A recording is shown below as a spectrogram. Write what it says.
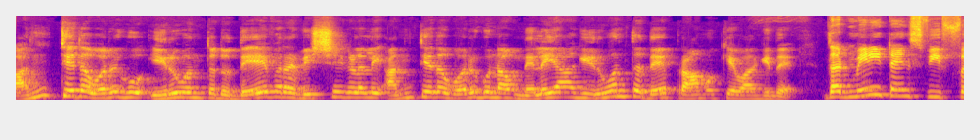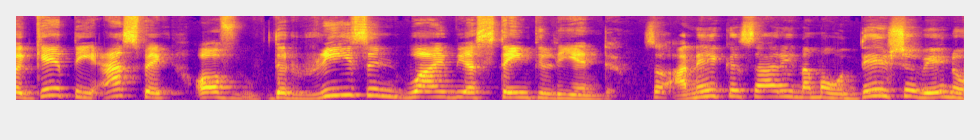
ಅಂತ್ಯದವರೆಗೂ ಇರುವಂಥದ್ದು, ದೇವರ ವಿಷಯಗಳಲ್ಲಿ ಅಂತ್ಯದವರೆಗೂ ನಾವು ನೆಲೆಯಾಗಿ ಇರುವಂಥದ್ದೇ ಪ್ರಾಮುಖ್ಯವಾಗಿದೆ that many times we forget the aspect of the reason why we are staying till the end. So ಅನೇಕ ಸಾರಿ ನಮ್ಮ ಉದ್ದೇಶವೇನು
